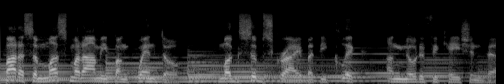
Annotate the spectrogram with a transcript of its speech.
Para sa mas marami pang kwento, mag-subscribe at i-click ang notification bell.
